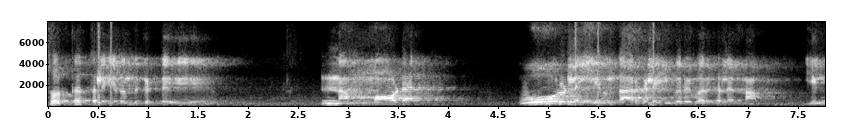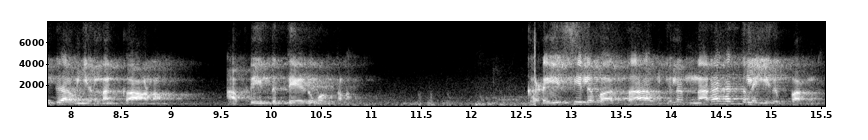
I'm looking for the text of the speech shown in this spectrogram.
சொர்க்கத்துல இருந்துகிட்டு நம்மோட ஊர்ல இருந்தார்களே இவர் இவர்கள் எல்லாம். எங்க அவங்க எல்லாம் காணும் அப்படின்னு தேடுவாங்களாம். கடைசியில பார்த்தா அவங்க நரகத்துல இருப்பாங்க.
